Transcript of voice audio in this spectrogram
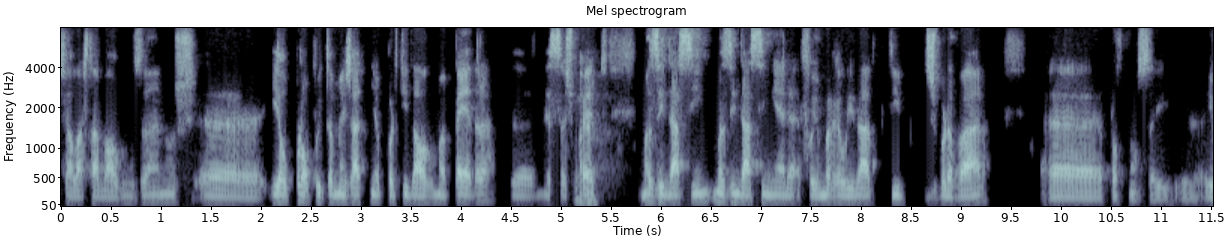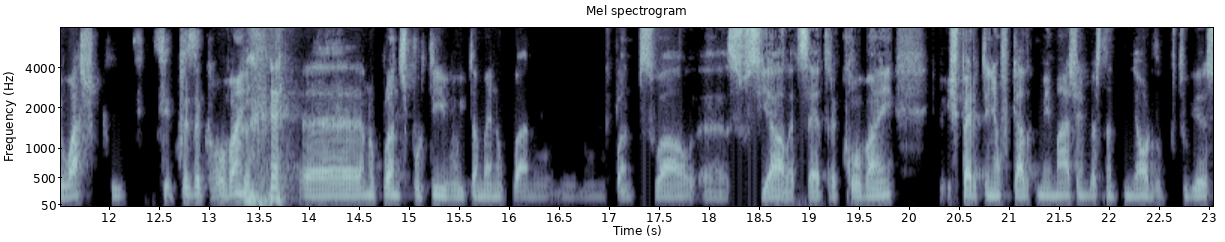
já lá estava há alguns anos, ele próprio também já tinha partido alguma pedra nesse aspecto, mas ainda assim, mas ainda assim era, foi uma realidade que tive de desbravar Uh, pronto, não sei, eu acho que, que a coisa correu bem uh, no plano desportivo e também no plano, no, no plano pessoal, uh, social, etc. Correu bem. Espero que tenham ficado com uma imagem bastante melhor do português,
